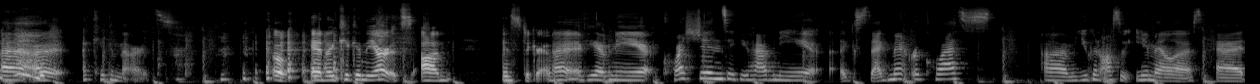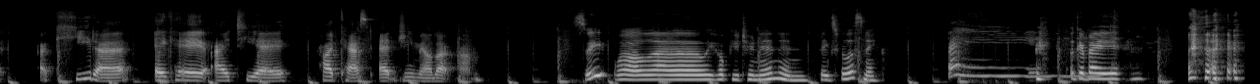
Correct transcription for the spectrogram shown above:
uh, a kick in the arts. Oh, and a kick in the arts on Instagram. Uh, if you have any questions, if you have any like segment requests, um, you can also email us at akita, A-K-I-T-A, podcast at gmail.com. Sweet. Well, uh, we hope you tune in and thanks for listening. Bye. okay, bye.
